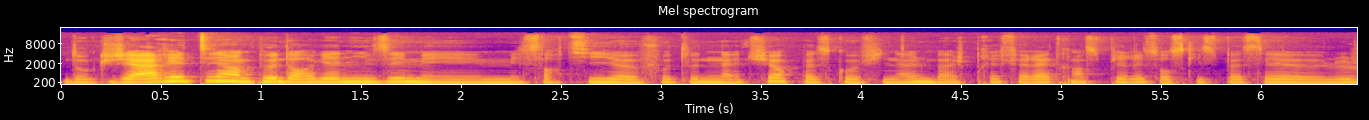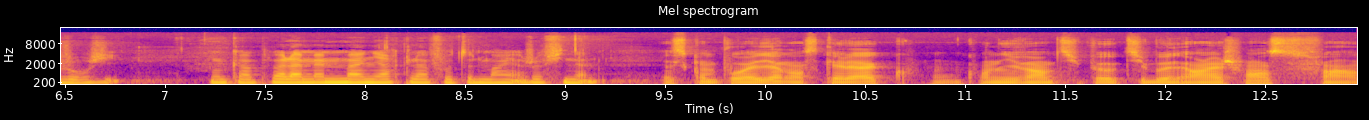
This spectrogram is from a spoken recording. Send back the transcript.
Donc j'ai arrêté un peu d'organiser mes, sorties photos de nature parce qu'au final, bah, je préférais être inspirée sur ce qui se passait le jour J. Donc un peu à la même manière que la photo de mariage au final. Est-ce qu'on pourrait dire dans ce cas-là qu'on y va un petit peu au petit bonheur la chance? Enfin,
